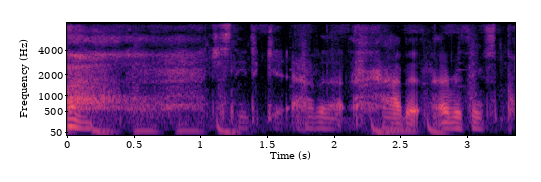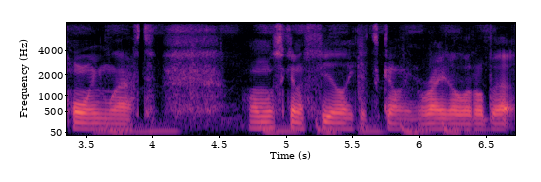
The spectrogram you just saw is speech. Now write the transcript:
just need to get out of that habit. Everything's pulling left. Almost gonna feel like it's going right a little bit.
